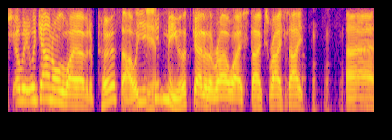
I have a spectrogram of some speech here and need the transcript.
shall we- We're going all the way over to Perth, are we? You kidding me? Let's go to the Railway Stakes, race eight. Uh,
